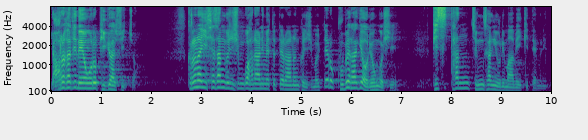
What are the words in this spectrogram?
여러 가지 내용으로 비교할 수 있죠. 그러나 이 세상 근심과 하나님의 뜻대로 하는 근심을 때로 구별하기 어려운 것이 비슷한 증상이 우리 마음에 있기 때문입니다.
